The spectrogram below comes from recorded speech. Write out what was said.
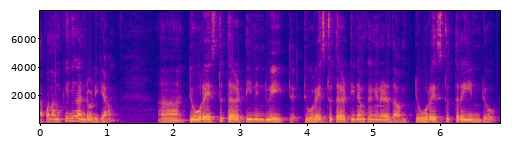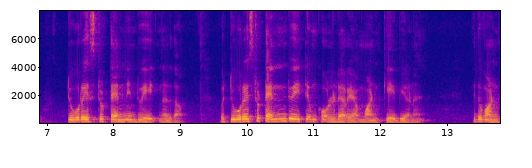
അപ്പോൾ നമുക്കിനി കണ്ടുപിടിക്കാം. Two raise to thirteen into eight two raise to thirteen നമുക്ക് എങ്ങനെ എഴുതാം? Two raise to three into two raise to ten into eight എന്ന് എഴുതാം. അപ്പോൾ two raise to ten into eight നമുക്ക് ഓൾറെഡി അറിയാം. വൺ കെ ബി ആണ്. ഇത് വൺ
